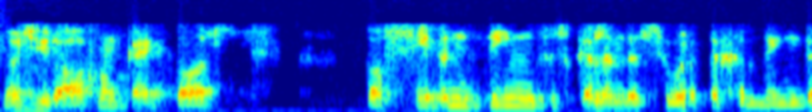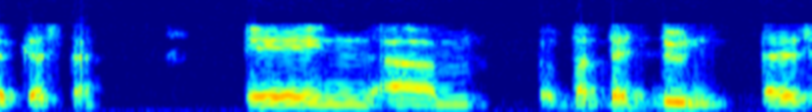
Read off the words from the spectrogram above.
Nou as jy daar gaan kyk, daar's daar's 17 verskillende soorte gemengde kuste. En ehm um, wat dit doen is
